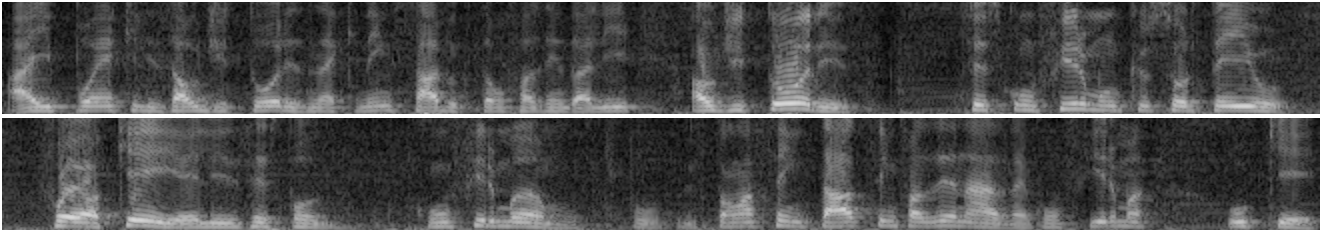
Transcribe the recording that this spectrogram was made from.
Aí põe aqueles auditores, né, que nem sabem o que estão fazendo ali. Auditores, vocês confirmam que o sorteio foi ok? Eles respondem, confirmamos. Tipo, eles estão lá sentados sem fazer nada, né? Confirma o quê?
